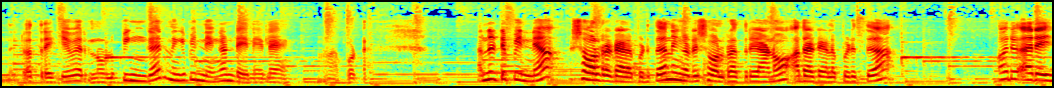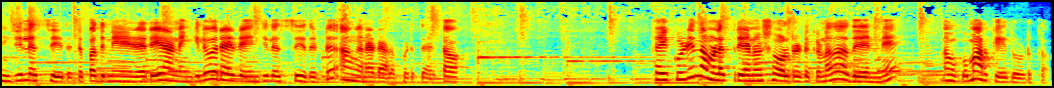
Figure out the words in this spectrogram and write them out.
എന്നിട്ട് അത്രയൊക്കെ വരണുള്ളൂ. പിങ്ക് ആയിരുന്നെങ്കിൽ പിന്നെയും കണ്ടേനെ അല്ലേ? ആ പോട്ടെ. എന്നിട്ട് പിന്നെ ഷോൾഡർ അടയാളപ്പെടുത്തുക നിങ്ങളുടെ ഷോൾഡർ എത്രയാണോ അത് അടയാളപ്പെടുത്തുക ഒരു അര ഇഞ്ച് ലെസ് ചെയ്തിട്ട് പതിനേഴര ആണെങ്കിൽ ഒരു അര ഇഞ്ച് ലെസ് ചെയ്തിട്ട് അങ്ങനെ അടയാളപ്പെടുത്തുക കേട്ടോ കൈക്കുഴി നമ്മൾ എത്രയാണോ ഷോൾഡർ എടുക്കുന്നത് അത് തന്നെ നമുക്ക് മാർക്ക് ചെയ്ത് കൊടുക്കാം.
